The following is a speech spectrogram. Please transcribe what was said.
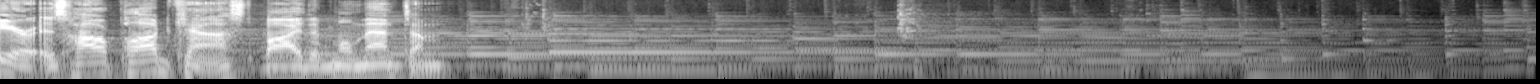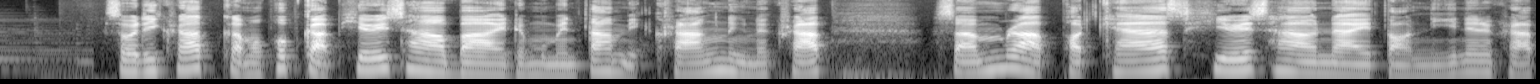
Here is our podcast by The Momentum. สวัสดีครับ กลับมาพบกับ Here is How by The Momentum อีกครั้งหนึ่งนะครับสำหรับพอดแคสต์ Here is How ในตอนนี้เนี่ยนะครับ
